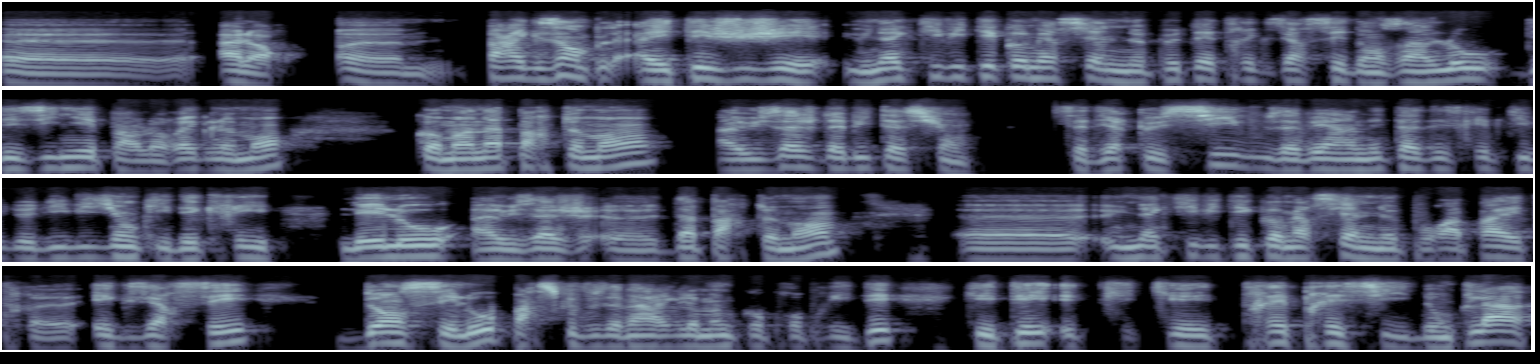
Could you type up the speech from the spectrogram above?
Alors, par exemple, a été jugé une activité commerciale ne peut être exercée dans un lot désigné par le règlement comme un appartement à usage d'habitation. C'est-à-dire que si vous avez un état descriptif de division qui décrit les lots à usage euh, d'appartement, euh, une activité commerciale ne pourra pas être euh, exercée dans ces lots parce que vous avez un règlement de copropriété qui, était, qui, est très précis. Donc là,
